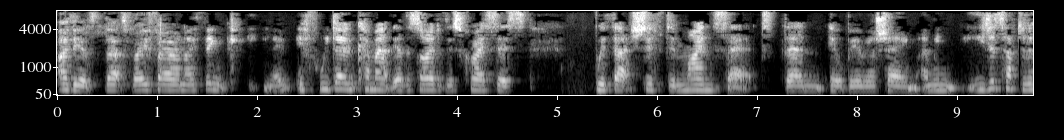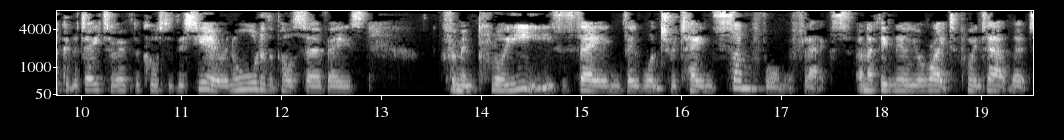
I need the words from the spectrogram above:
I think that's, that's very fair. And I think, you know, if we don't come out the other side of this crisis with that shift in mindset, then it'll be a real shame. I mean, you just have to look at the data over the course of this year and all of the pulse surveys from employees are saying they want to retain some form of flex. And I think Neil, you're right to point out that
